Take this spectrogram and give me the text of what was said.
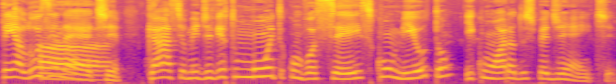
Tem a Luzinete. Ah. Cássia, eu me divirto muito com vocês, com o Milton e com Hora do Expediente.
